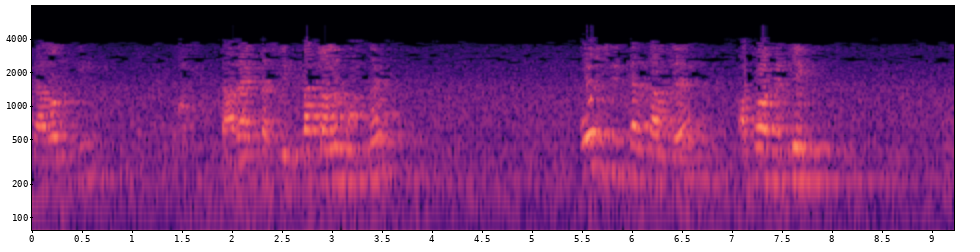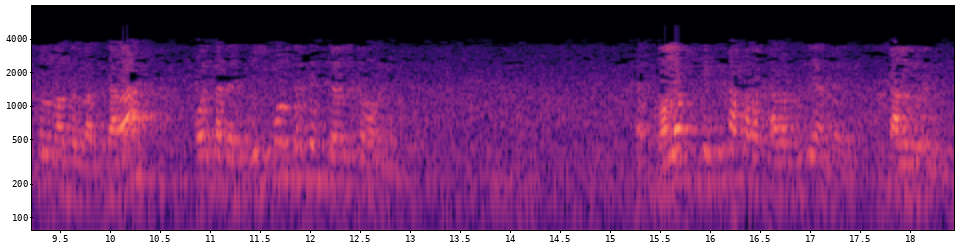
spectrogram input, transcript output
কারণ কি? তারা একটা শিক্ষা চালু করছে। ওই শিক্ষার কারণে অটোমেটিক মুসলমানদের বাচ্চারা ওই তাদের দুশ্মন থেকে শ্রেষ্ঠ মনে করে। গলত শিক্ষা তারা সারা দুনিয়াতে চালু করেছে।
